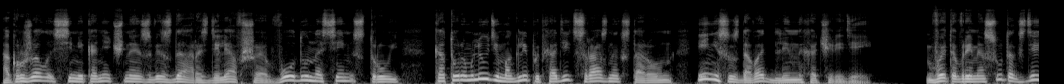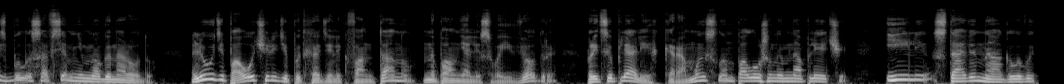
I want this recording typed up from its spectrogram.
окружала семиконечная звезда, разделявшая воду на семь струй, к которым люди могли подходить с разных сторон и не создавать длинных очередей. В это время суток здесь было совсем немного народу. Люди по очереди подходили к фонтану, наполняли свои ведра, прицепляли их к коромыслам, положенным на плечи, или ставя на головы,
